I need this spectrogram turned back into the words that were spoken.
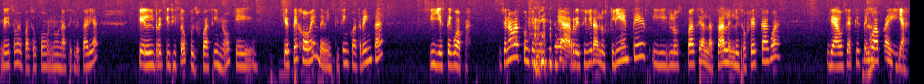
eso me pasó con una secretaria, que el requisito pues fue así, ¿no? Que, que esté joven, de 25 a 30, y esté guapa. O sea, nada más con que me ayude a recibir a los clientes y los pase a la sala y les ofrezca agua, ya, o sea, que esté guapa y ya.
